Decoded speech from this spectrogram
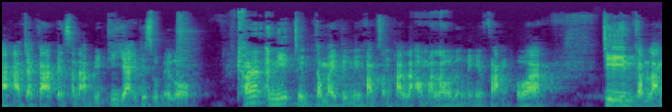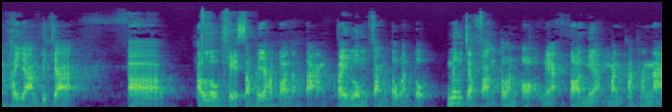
ฮะอาจจะกลายเป็นสนามบินที่ใหญ่ที่สุดในโลก เพราะฉะนั้นอันนี้ถึงทำไมถึงมีความสำคัญและเอามาเล่าเรื่องนี้ให้ฟัง เพราะว่าจีนกำลังพยายามที่จะเอ่อ allocate ทรัพยากรต่างๆ ไปลงฝั่งตะวันตก เนื่องจากฝั่งตะวันออกเนี่ยตอนเนี้ยมันพัฒนา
